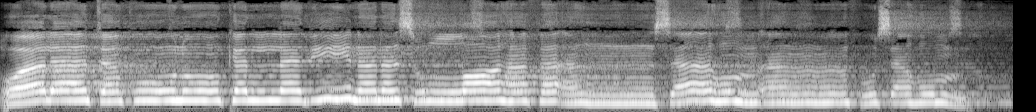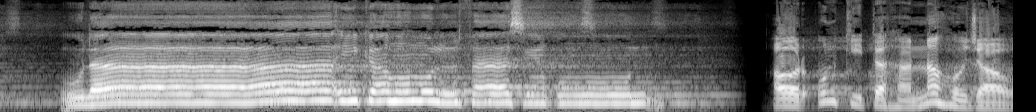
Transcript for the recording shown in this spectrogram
ولا تكونوا كالذين نسوا الله فأنساهم أنفسهم أولئك هم الفاسقون۔ اور ان کی طرح نہ ہو جاؤ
